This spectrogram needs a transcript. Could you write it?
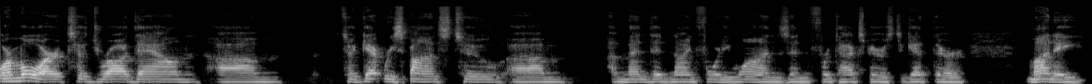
or more to draw down um, to get response to um, amended 941s and for taxpayers to get their money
